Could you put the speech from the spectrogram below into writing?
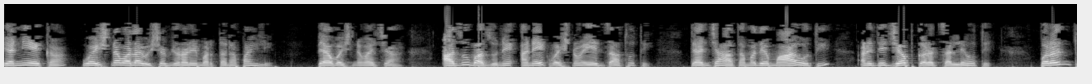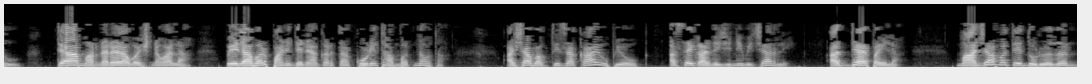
यांनी एका वैष्णवाला विषमज्वराने मरताना पाहिले. त्या वैष्णवाच्या आजूबाजूने अनेक वैष्णव येत जात होते. त्यांच्या हातामध्ये माळ होती आणि ते जप करत चालले होते. परंतु त्या मरणाऱ्या वैष्णवाला पेलाभर पाणी देण्याकरता कोणी थांबत नव्हता. अशा भक्तीचा काय उपयोग? असे गांधीजींनी विचारले. अध्याय पहिला. माझ्या मते दुर्योधन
